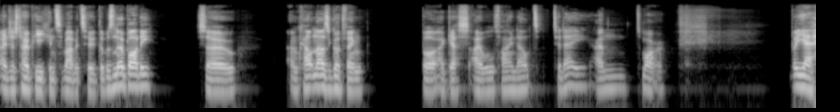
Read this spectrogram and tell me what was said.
I just hope he can survive it too. There was no body, so I'm counting that as a good thing, but I guess I will find out today and tomorrow. But yeah,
